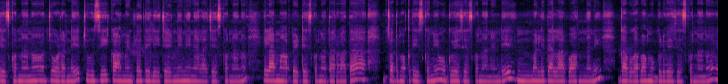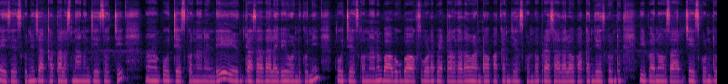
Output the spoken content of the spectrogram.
చేసుకున్నానో చూడండి. చూసి కామెంట్లో తెలియచేయండి నేను ఎలా చేసుకున్నాను. ఇలా మా పెట్టేసుకున్న తర్వాత మొక్క తీసుకొని ముగ్గు వేసేసుకున్నానండి. మళ్ళీ తెల్లారిపోతుందని గబగబా ముగ్గులు వేసేసుకున్నాను. వేసేసుకుని చక్కగా తలస్నానం చేసి వచ్చి పూజ చేసుకున్నానండి. ప్రసాదాలు అవి వండుకొని పూజ చేసుకున్నాను. బాబుకు బాక్స్ కూడా పెట్టాలి కదా వంట ఓ పక్కన చేసుకుంటూ ప్రసాదాలు ఓ పక్కన చేసుకుంటూ ఈ పని ఒకసారి చేసుకుంటూ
